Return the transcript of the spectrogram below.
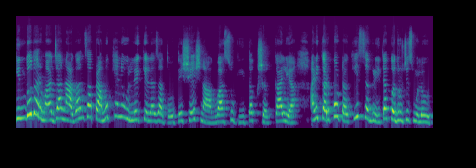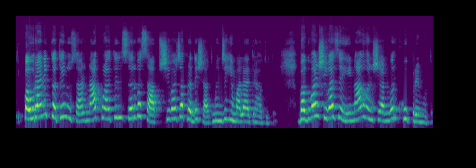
हिंदू धर्मात ज्या नागांचा प्रामुख्याने उल्लेख केला जातो ते शेषनाग वासुकी तक्षक कालिया आणि कर्कोटक ही सगळी त्या कद्रूचीच मुलं होती. पौराणिक कथेनुसार नागकुळातील सर्व साप शिवाच्या प्रदेशात म्हणजे हिमालयात राहत होते. भगवान शिवाचेही नागवंशीयांवर खूप प्रेम होतं.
